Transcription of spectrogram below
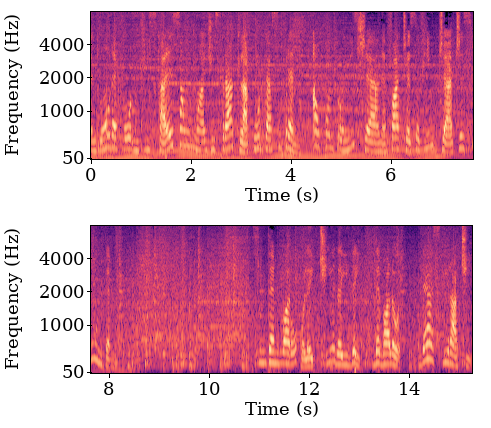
Pentru o reformă fiscală sau un magistrat la Curtea Supremă au compromis și a ne face să fim ceea ce suntem. Suntem doar o colecție de idei, de valori, de aspirații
